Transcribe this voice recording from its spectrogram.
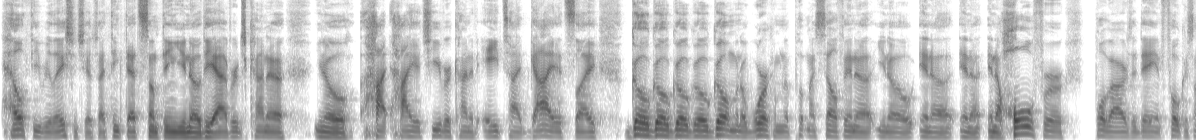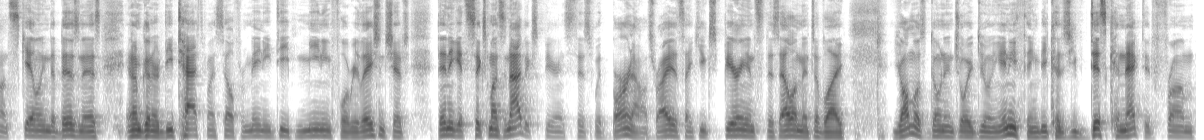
healthy relationships. I think that's something you know the average kind of you know high, high achiever kind of A type guy. It's like go go go go go. I'm going to work. I'm going to put myself in a you know in a in a in a hole for 12 hours a day and focus on scaling the business. And I'm going to detach myself from many deep, meaningful relationships. Then it gets six months, and I've experienced this with burnouts, right? It's like you experience this element of like you almost don't enjoy doing anything because you've disconnected from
